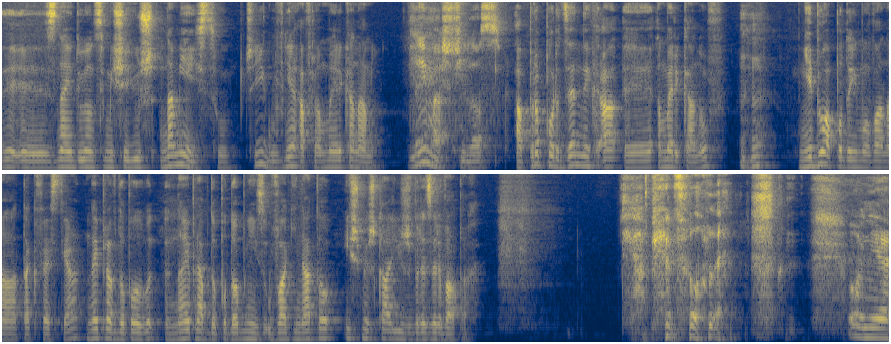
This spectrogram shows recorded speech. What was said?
y, y, znajdującymi się już na miejscu, czyli głównie Afroamerykanami. No i masz ci los. A propos rdzennych a, y, Amerykanów, nie była podejmowana ta kwestia, najprawdopod- najprawdopodobniej z uwagi na to, iż mieszkali już w rezerwatach. Ja pierdolę. O nie.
